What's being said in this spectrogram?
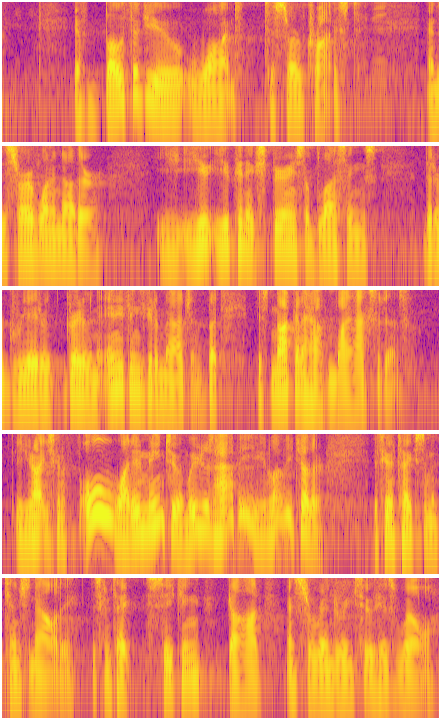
If both of you want to serve Christ and to serve one another, you, you can experience the blessings that are greater, greater than anything you could imagine. But it's not going to happen by accident. You're not just going to, oh, I didn't mean to, and we are just happy and love each other. It's going to take some intentionality. It's going to take seeking God and surrendering to His will.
